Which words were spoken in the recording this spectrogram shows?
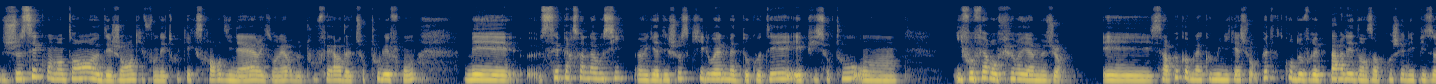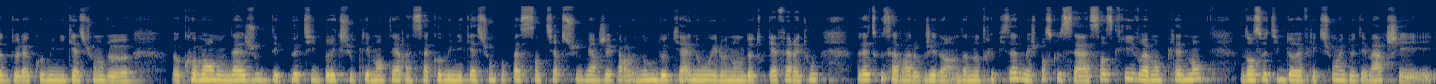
Je sais qu'on entend des gens qui font des trucs extraordinaires, ils ont l'air de tout faire, d'être sur tous les fronts, mais ces personnes-là aussi, il y a des choses qu'ils ou elles mettent de côté, et puis surtout, il faut faire au fur et à mesure. Et c'est un peu comme la communication. Peut-être qu'on devrait parler dans un prochain épisode de la communication, de euh, comment on ajoute des petites briques supplémentaires à sa communication pour pas se sentir submergé par le nombre de canaux et le nombre de trucs à faire et tout. Peut-être que ça fera l'objet d'un autre épisode, mais je pense que ça s'inscrit vraiment pleinement dans ce type de réflexion et de démarche. Et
